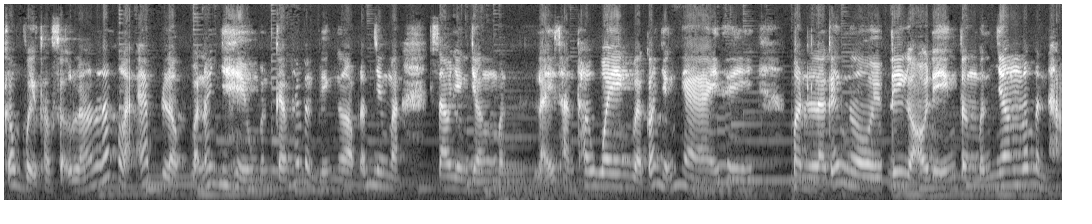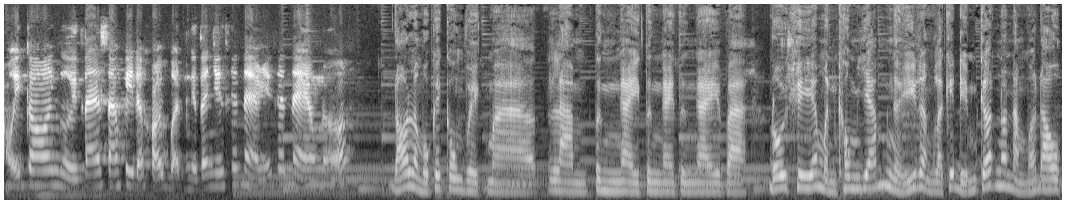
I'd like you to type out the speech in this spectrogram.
công việc thật sự là nó rất là áp lực và nó nhiều, mình cảm thấy mình bị ngợp lắm. Nhưng mà sau dần dần mình lại thành thói quen và có những ngày thì mình là cái người đi gọi điện từng bệnh nhân đó, mình hỏi coi người ta sau khi đã khỏi bệnh người ta như thế nào, như thế nào nữa. Đó là một cái công việc mà làm từng ngày từng ngày từng ngày và đôi khi á, mình không dám nghĩ rằng là cái điểm kết nó nằm ở đâu.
